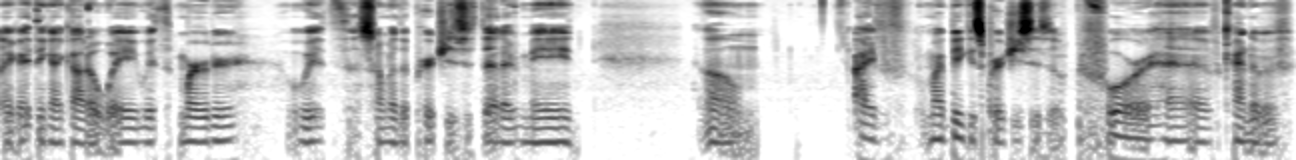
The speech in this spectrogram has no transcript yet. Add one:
Like I think I got away with murder with some of the purchases that I've made. Um, I've my biggest purchases of before have kind of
